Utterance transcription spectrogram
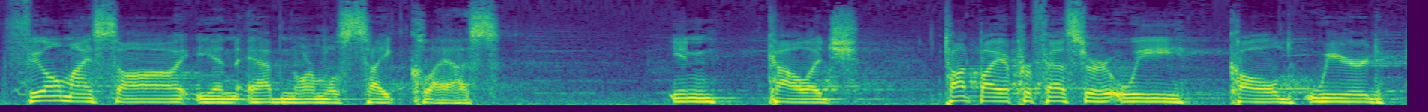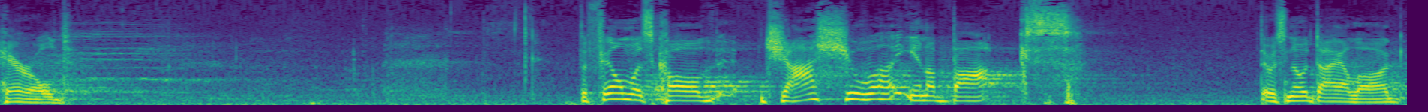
film I saw in abnormal psych class in college taught by a professor we called Weird Harold. The film was called Joshua in a Box. There was no dialogue.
